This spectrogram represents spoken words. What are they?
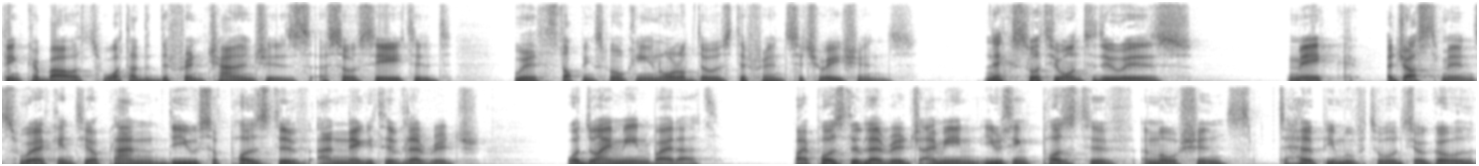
think about what are the different challenges associated with stopping smoking in all of those different situations. Next, what you want to do is make adjustments, work into your plan the use of positive and negative leverage. What do I mean by that? By positive leverage, I mean using positive emotions to help you move towards your goal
